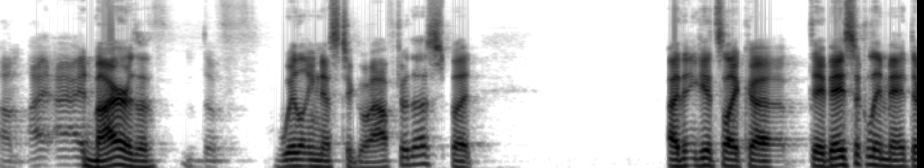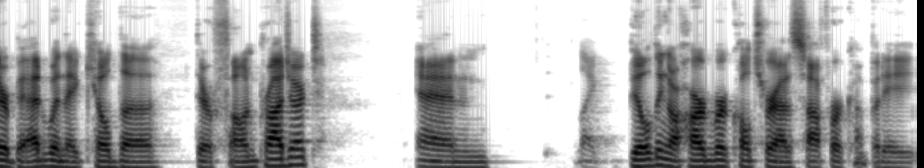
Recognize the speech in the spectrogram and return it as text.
Um, I, I admire the the willingness to go after this but i think it's like a they basically made their bed when they killed the their phone project and like building a hardware culture at a software company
